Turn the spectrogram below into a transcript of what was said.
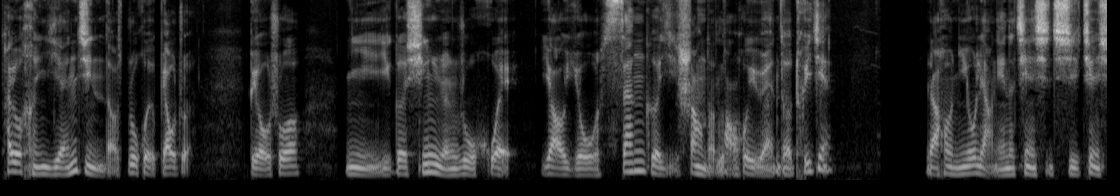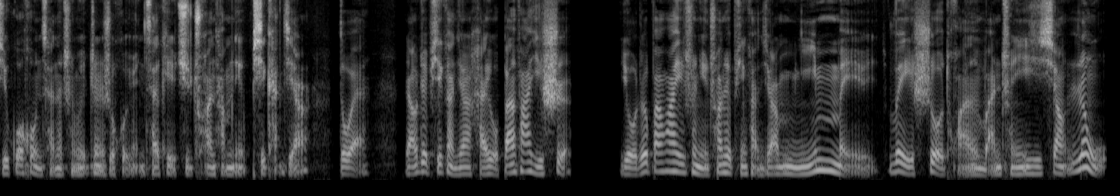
它有很严谨的入会标准，比如说你一个新人入会要有三个以上的老会员的推荐。然后你有两年的见习期，见习过后你才能成为正式会员，你才可以去穿他们那个皮坎肩儿。对，然后这皮坎肩还有颁发仪式，有这个颁发仪式，你穿这皮坎肩，你每为社团完成一项任务，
